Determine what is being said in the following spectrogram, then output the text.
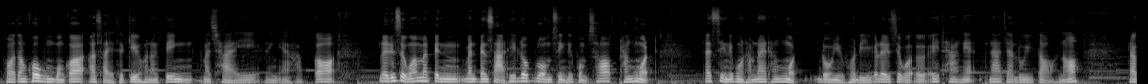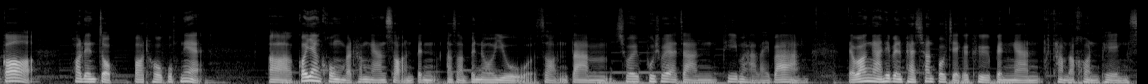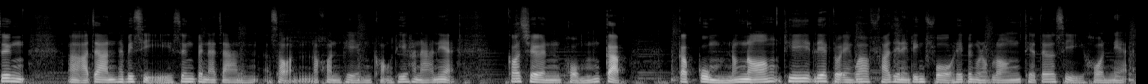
พอต้องควบคุมผมก็อาศัย skill conducting มาใช้อะไรเงี้ยครับก็เลยรู้สึกว่ามันเป็นมันเป็นศาสตร์ที่รวบรวมสิ่งที่ผมชอบทั้งหมด และสิ่งที่ผมทำได้ทั้งหมดรวมอยู่พอดีก็เลยรู้สึกว่าเออเอ้ยทางเนี้ยน่าจะลุยต่อเนาะแล้วก็พอเรียนจบปโทปุ๊บเนี่ยอ่อก็ยังคงแบบทำงานสอนเปียโน สอนเปียโนอยู่ สอนตามช่วยผู้ช่วยอาจารย์ที่มหาลัยบ้าง แต่ว่างานที่เป็น passion project ก็คือเป็นงานทำละครเพลง ซึ่งอาจารย์ทพิศรีซึ่งเป็นอาจารย์สอนละครเพลงของที่คณะเนี่ยก็เชิญผมกับกับกลุ่มน้องๆ ที่เรียกตัวเองว่า Fascinating Four ที่เป็นกลุ่มนักร้อง theater 4คนเนี่ย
